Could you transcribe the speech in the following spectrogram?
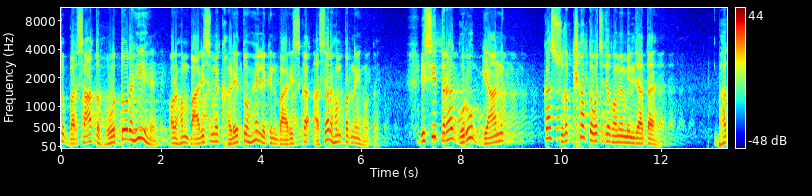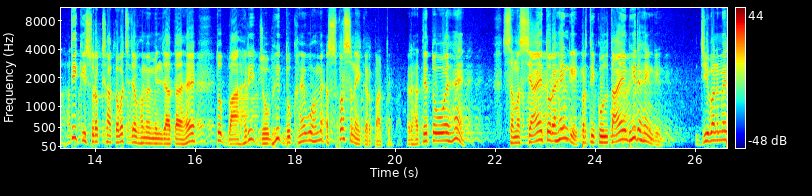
तो बरसात हो तो रही है और हम बारिश में खड़े तो हैं, लेकिन बारिश का असर हम पर नहीं होता। इसी तरह गुरु ज्ञान का सुरक्षा कवच जब हमें मिल जाता है, भक्ति की सुरक्षा कवच जब हमें मिल जाता है तो बाहरी जो भी दुख है वो हमें स्पर्श नहीं कर पाते। रहते तो वो हैं, समस्याएँ तो रहेंगी, प्रतिकूलताएँ भी रहेंगी। जीवन में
